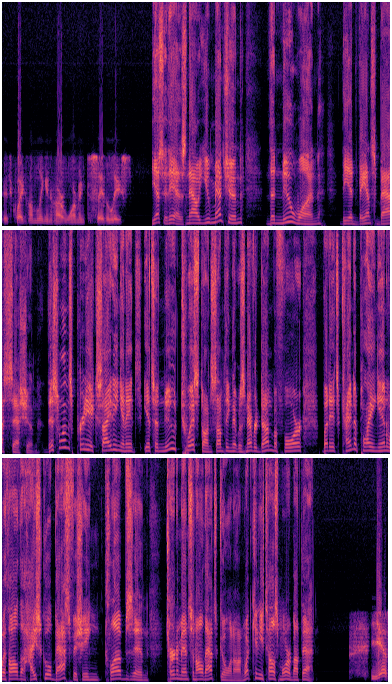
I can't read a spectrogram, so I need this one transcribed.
it's quite humbling and heartwarming to say the least yes it is now you mentioned the new one the advanced bass session this one's pretty exciting and it's it's a new twist on something that was never done before but it's kind of playing in with all the high school bass fishing clubs and tournaments and all that's going on what can you tell us more about that Yes,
